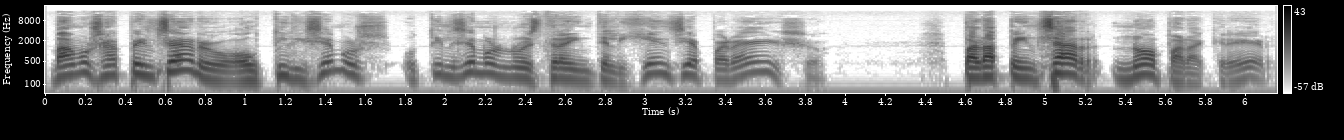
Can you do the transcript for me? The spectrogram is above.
Vamos a pensar o utilicemos, utilicemos nuestra inteligencia para eso, para pensar, no para creer.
